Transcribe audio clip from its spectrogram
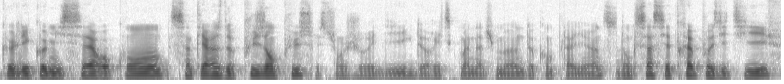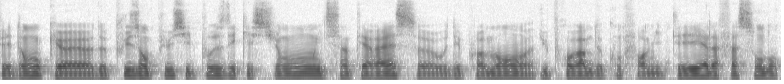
que les commissaires au compte s'intéressent de plus en plus aux questions juridiques, de risk management, de compliance. Donc ça, c'est très positif et donc euh, de plus en plus, ils posent des questions, ils s'intéressent euh, au déploiement euh, du programme de conformité, à la façon dont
